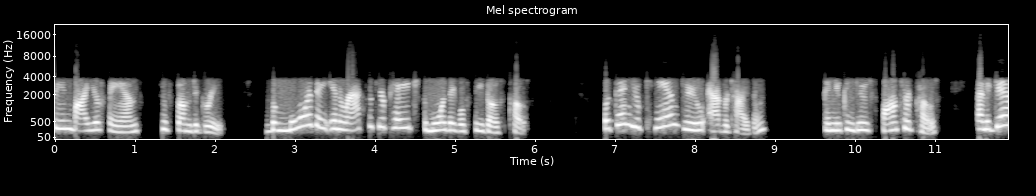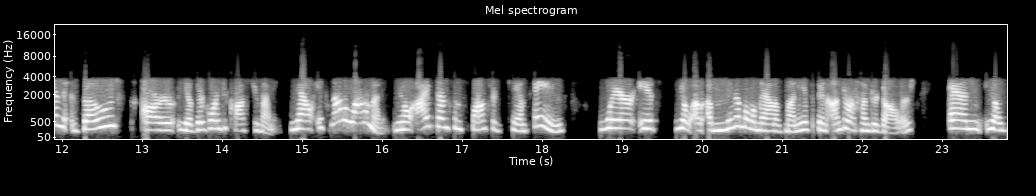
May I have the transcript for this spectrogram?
seen by your fans to some degree. The more they interact with your page, the more they will see those posts. But then you can do advertising and you can do sponsored posts. And again, those are, you know, they're going to cost you money. Now, it's not a lot of money. You know, I've done some sponsored campaigns where it's, you know, a, a minimal amount of money. It's been under a hundred dollars. And, you know,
